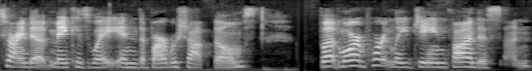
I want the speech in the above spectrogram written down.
trying to make his way in the barbershop films, but more importantly, Jane Fonda's son.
